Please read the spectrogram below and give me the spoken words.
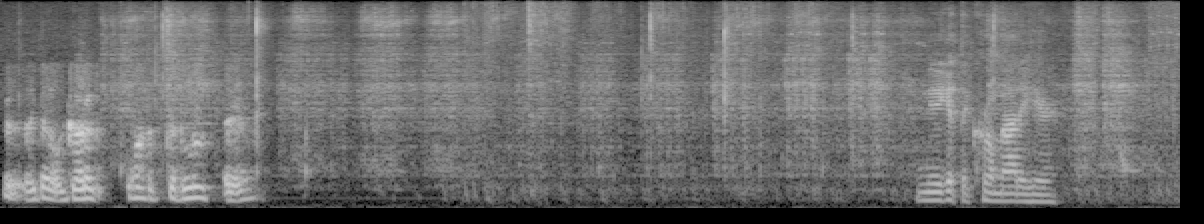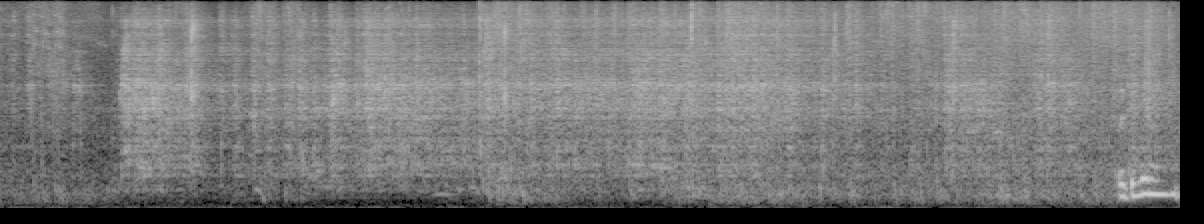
I got, got a lot of good loot there. We need to get the chrome out of here. Look at him. Look at him, look at him, look at him.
